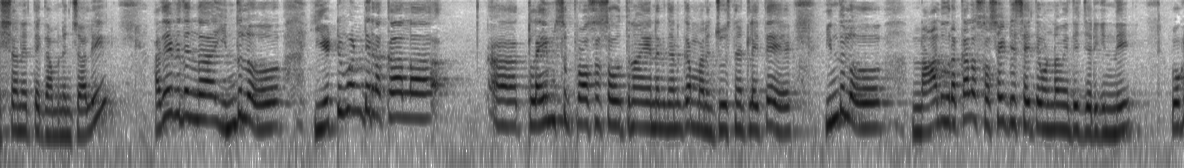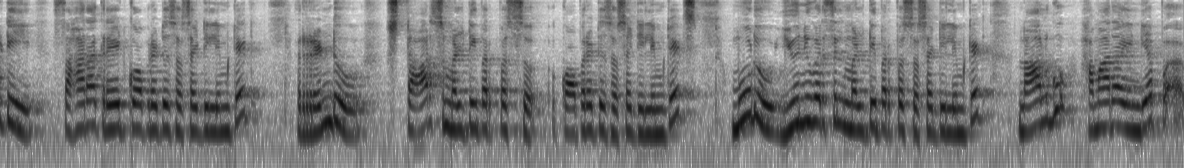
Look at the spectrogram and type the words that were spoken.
విషయాన్ని అయితే గమనించాలి. అదేవిధంగా ఇందులో ఎటువంటి రకాల క్లెయిమ్స్ ప్రాసెస్ అవుతున్నాయి అనేది కనుక మనం చూసినట్లయితే ఇందులో నాలుగు రకాల సొసైటీస్ అయితే ఉండడం అయితే జరిగింది. ఒకటి Sahara credit cooperative society limited రెండు stars multipurpose cooperative society limiteds మూడు యూనివర్సల్ మల్టీపర్పస్ సొసైటీ లిమిటెడ్ నాలుగు హమారా ఇండియా ప-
